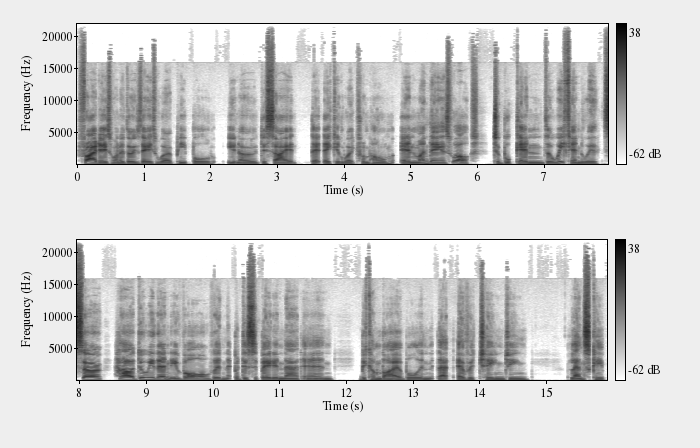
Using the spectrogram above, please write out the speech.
Friday is one of those days where people, you know, decide that they can work from home, and Monday as well to bookend the weekend with. So, how do we then evolve and participate in that and become viable in that ever changing landscape?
